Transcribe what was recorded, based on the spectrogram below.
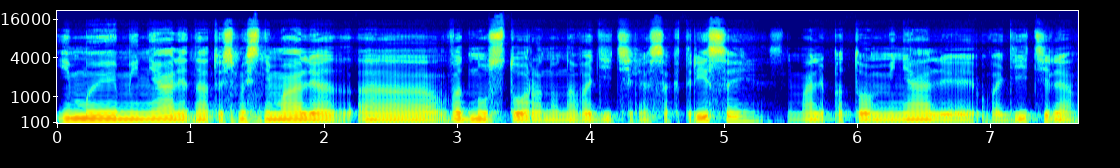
И мы меняли, да, то есть мы снимали э, в одну сторону на водителя с актрисой, снимали потом, меняли водителя,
